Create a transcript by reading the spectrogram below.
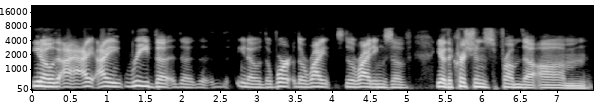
you know, I I read the the, the you know the work the rights the writings of you know the Christians from the um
